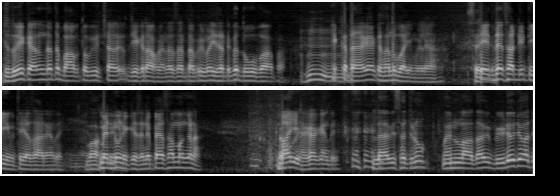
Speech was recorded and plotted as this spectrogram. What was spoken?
ਜਦੋਂ ਇਹ ਕਹਿ ਦਿੰਦਾ ਤਾਂ ਬਾਪ ਤੋਂ ਵੀ ਉੱਚਾ ਜਿਗਰਾ ਹੋ ਜਾਂਦਾ ਸਾਡਾ ਵੀ ਬਾਈ ਸਾਡੇ ਕੋਲ ਦੋ ਬਾਪ ਆ। ਇੱਕ ਤਾਂ ਹੈਗਾ ਇੱਕ ਸਾਨੂੰ ਬਾਈ ਮਿਲਿਆ। ਤੇ ਇਦਾਂ ਸਾਡੀ ਟੀਮ ਤੇ ਆ ਸਾਰਿਆਂ ਦੇ। ਮੈਨੂੰ ਨਹੀਂ ਕਿਸੇ ਨੇ ਪੈਸਾ ਮੰਗਣਾ। ਬਾਈ ਹੈਗਾ ਕਹਿੰਦੇ। ਲੈ ਵੀ ਸੱਜਣੋ ਮੈਨੂੰ ਲੱਗਦਾ ਵੀ ਵੀਡੀਓ 'ਚ ਅੱਜ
